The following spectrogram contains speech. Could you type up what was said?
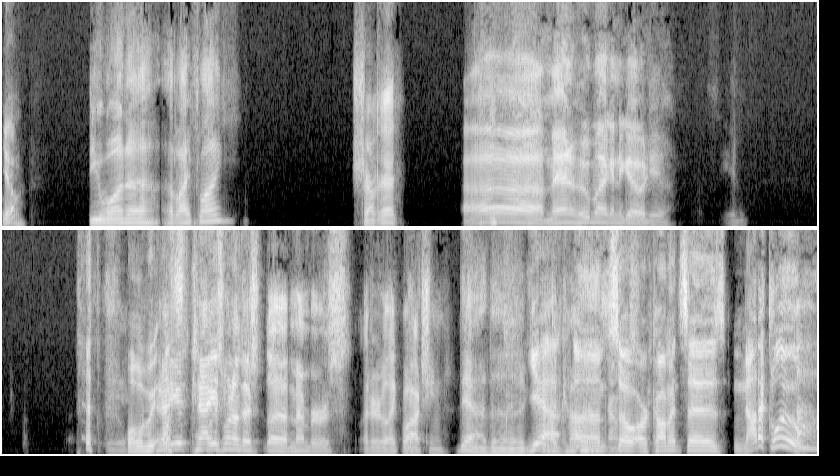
Yep. Or- Do you want a, a lifeline? Sugar. Ah, man, who am I going to go to? Well, we, can, I use, can I use one of the, the members that are like watching? Yeah. The yeah. the comments? Um. So our comment says not a clue. Oh,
